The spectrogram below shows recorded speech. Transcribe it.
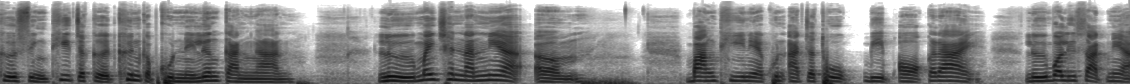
คือสิ่งที่จะเกิดขึ้นกับคุณในเรื่องการงาน หรือไม่เช่นนั้นเนี่ยบางทีเนี่ยคุณอาจจะถูกบีบออกก็ได้ หรือบริษัทเนี่ย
